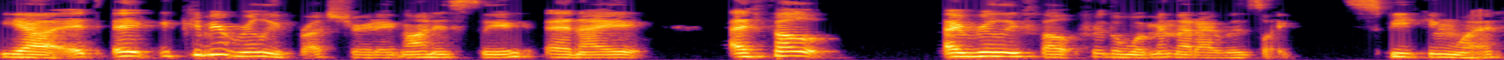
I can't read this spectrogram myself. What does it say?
yeah, it, it it can be really frustrating, honestly. And I I felt I really felt for the women that I was like speaking with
